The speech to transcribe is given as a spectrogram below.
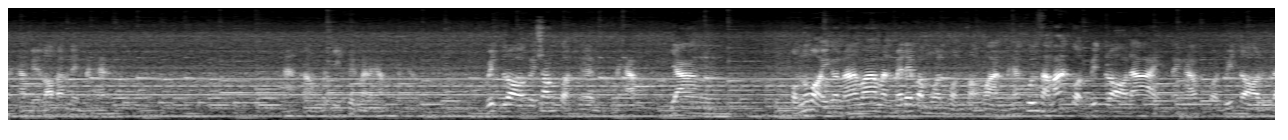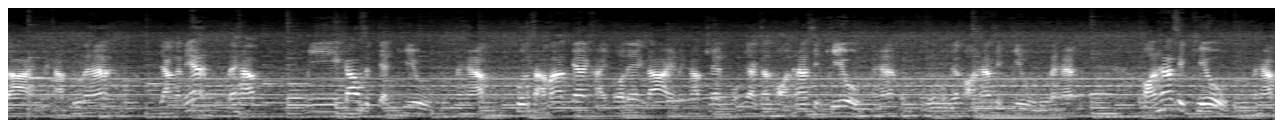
นะครับเดี๋ยวรอแป๊บนึงนะฮะ เอาเมื่อกี้ขึ้นมาแล้วนะครับ withdraw คือช่องกดเงินนะครับ ยัง ผมต้องบอกอีกก่อนนะว่ามันไม่ได้ประมวลผล 2 วันนะครับคุณสามารถกด withdraw ได้นะครับ กด withdraw ดูได้นะครับ ดูนะฮะ อย่างอันเนี้ยนะครับ มี 97 คิวนะครับ คุณสามารถแก้ไขตัวเลขได้นะครับ เช่น ผมอยากจะถอน 50 คิวนะฮะผมผมจะถอน 50 คิว ดูนะฮะ ถอน 50 คิวนะครับ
